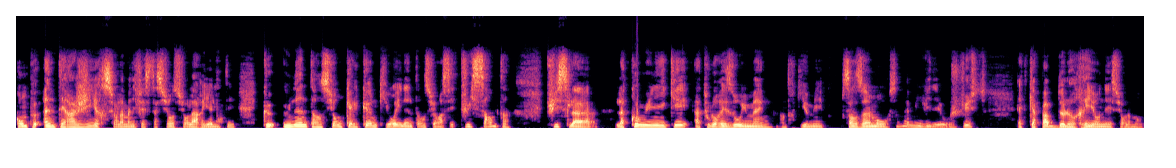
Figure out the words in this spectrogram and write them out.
qu'on peut interagir sur la manifestation, sur la réalité, que une intention, quelqu'un qui aurait une intention assez puissante, puisse la, la communiquer à tout le réseau humain, entre guillemets, sans un mot, sans même une vidéo, juste être capable de le rayonner sur le monde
